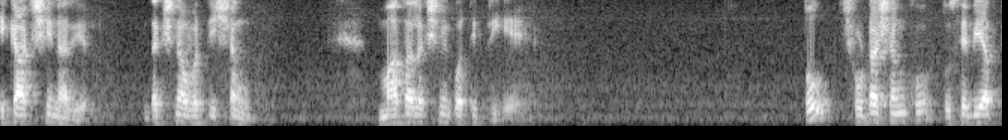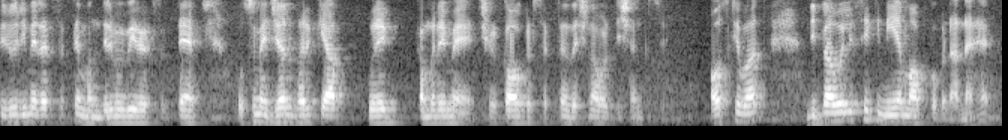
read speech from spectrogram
एकाक्षी नारियल, दक्षिणावर्ती शंख, माता लक्ष्मी को अति प्रिय है। तो छोटा शंख हो तो उसे भी आप तिजोरी में रख सकते हैं, मंदिर में भी रख सकते हैं। उसमें जल भर के आप पूरे कमरे में छिड़काव कर सकते हैं दक्षिणावर्ती शंख से। और उसके बाद दीपावली से एक नियम आपको बनाना है।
